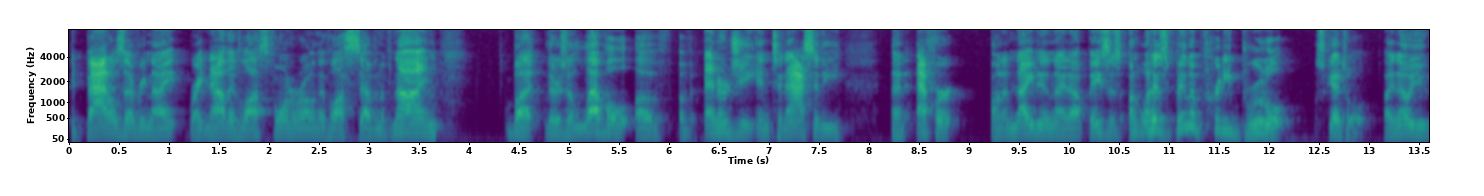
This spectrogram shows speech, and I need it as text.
It battles every night. Right now they've lost four in a row and they've lost seven of nine. But there's a level of of energy and tenacity and effort on a night in and night out basis on what has been a pretty brutal schedule. I know you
